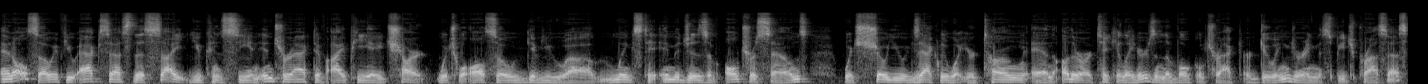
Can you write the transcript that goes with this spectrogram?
And also, if you access this site, you can see an interactive IPA chart, which will also give you uh, links to images of ultrasounds, which show you exactly what your tongue and other articulators in the vocal tract are doing during the speech process,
